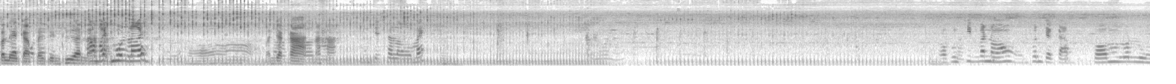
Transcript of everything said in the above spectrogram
ก็เลยกลับไปเป็นเพื่อนเอานะไปหมดเลยอ๋อบรรยากาศนะคะ มันจะสโลว์ไหม คุณคิดว่าน้องเพิ่นจะกลับพร้อมรถลุง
